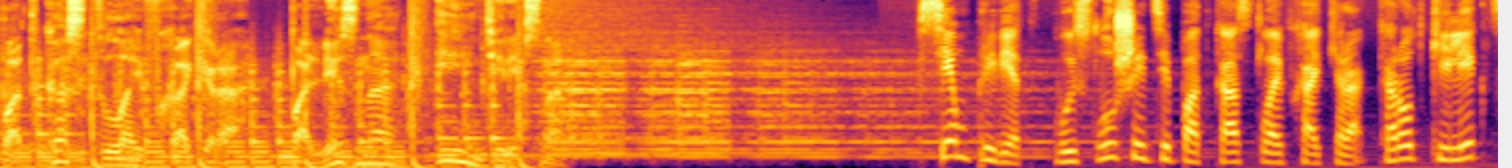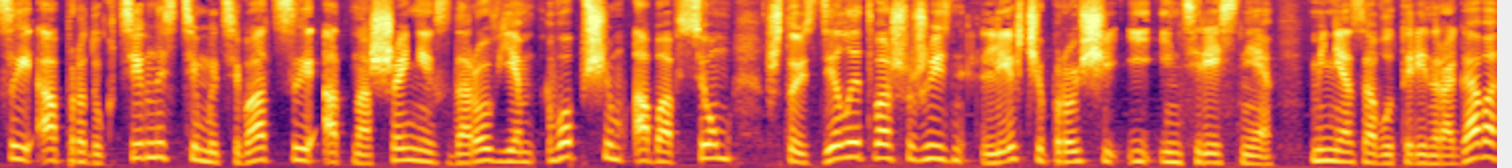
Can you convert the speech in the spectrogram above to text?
Подкаст лайфхакера. Полезно и интересно. Всем привет! Вы слушаете подкаст лайфхакера. Короткие лекции о продуктивности, мотивации, отношениях, здоровье. В общем, обо всем, что сделает вашу жизнь легче, проще и интереснее. Меня зовут Ирина Рогава,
